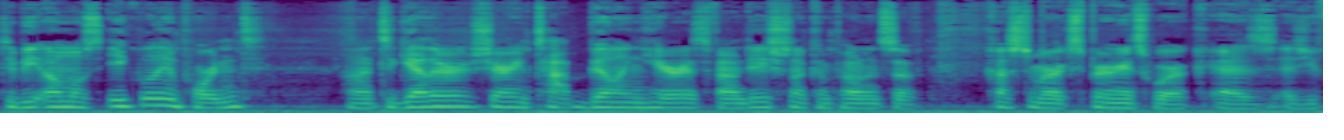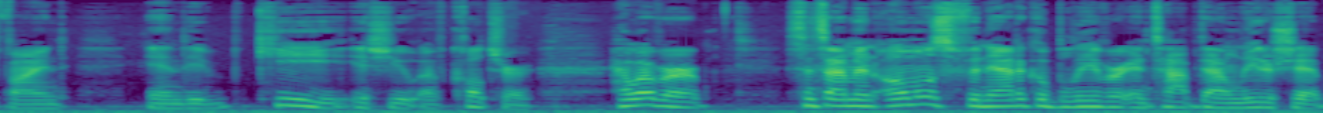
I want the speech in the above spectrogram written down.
to be almost equally important. Uh, together, sharing top billing here as foundational components of customer experience work, as, as you find in the key issue of culture. However, since I'm an almost fanatical believer in top down leadership,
